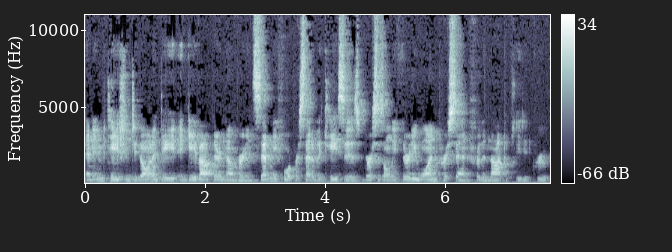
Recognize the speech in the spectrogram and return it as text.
an invitation to go on a date and gave out their number in 74% of the cases versus only 31% for the not depleted group.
